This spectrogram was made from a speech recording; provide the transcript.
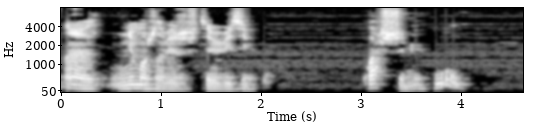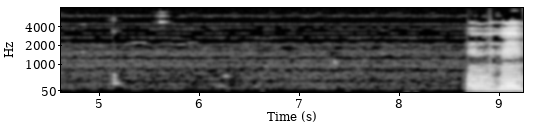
No, ale nie można wierzyć w tę wizję. Głaszczy mnie. Wow. Mhm.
